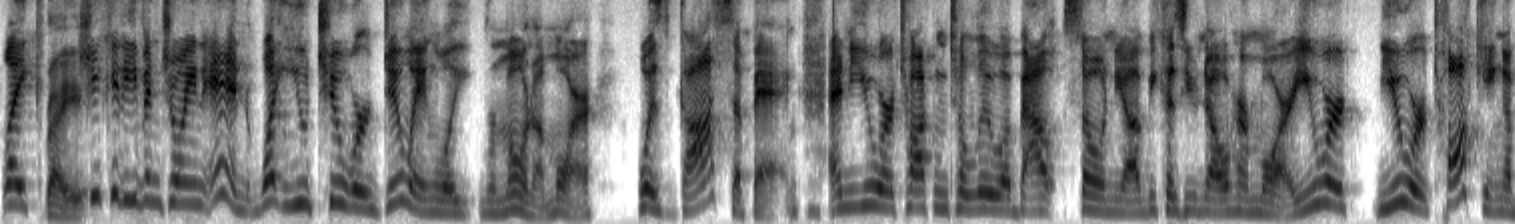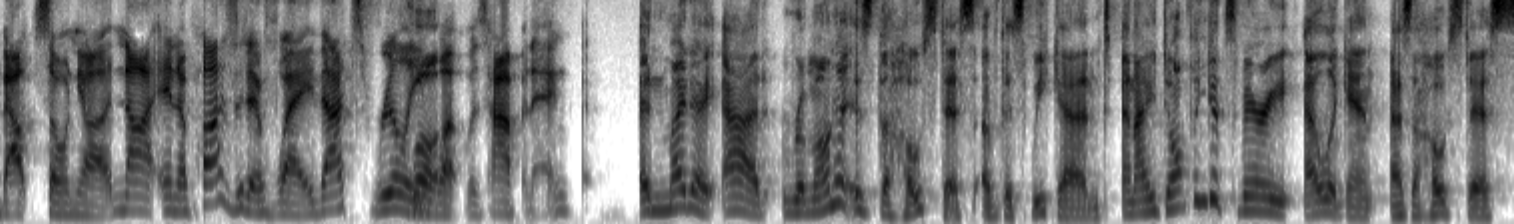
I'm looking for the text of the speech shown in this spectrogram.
Like, Right. she could even join in. What you two were doing, well, Ramona more, was gossiping. And you were talking to Lou about Sonja because you know her more. You were you were talking about Sonja, not in a positive way. That's really Well, what was happening. and might I add, Ramona is the hostess of this weekend. And I don't think it's very elegant as a hostess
